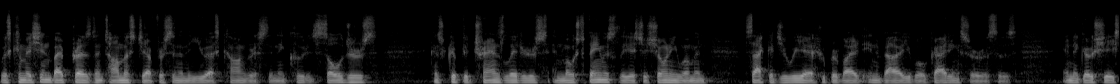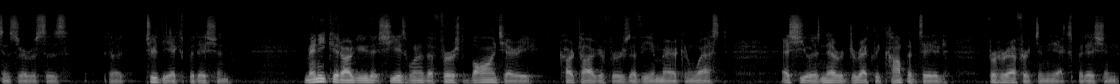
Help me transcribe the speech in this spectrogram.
was commissioned by President Thomas Jefferson in the US Congress and included soldiers, conscripted translators, and most famously a Shoshone woman, Sacagawea, who provided invaluable guiding services and negotiation services uh, to the expedition. Many could argue that she is one of the first voluntary cartographers of the American West, as she was never directly compensated for her efforts in the expedition.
